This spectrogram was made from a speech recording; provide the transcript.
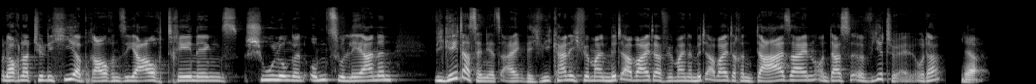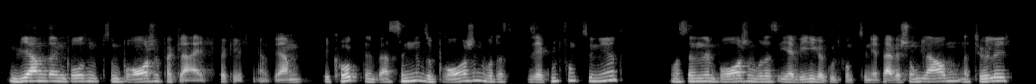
Und auch natürlich hier brauchen sie ja auch Trainings, Schulungen, um zu lernen. Wie geht das denn jetzt eigentlich? Wie kann ich für meinen Mitarbeiter, für meine Mitarbeiterin da sein und das äh, virtuell, oder? Ja, wir haben da einen großen zum Branchenvergleich verglichen. Also wir haben geguckt, was sind denn so Branchen, wo das sehr gut funktioniert und was sind denn Branchen, wo das eher weniger gut funktioniert, weil wir schon glauben, natürlich,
